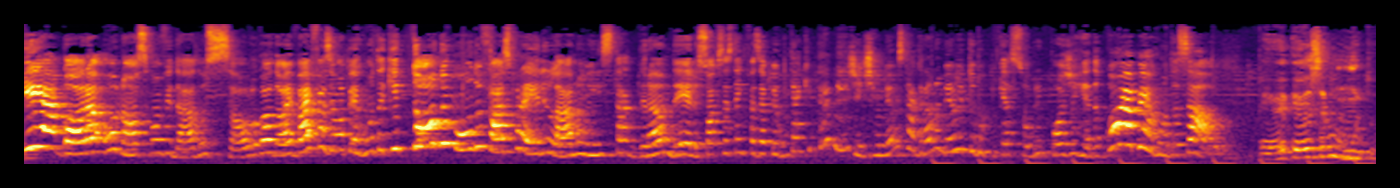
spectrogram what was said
E agora o nosso convidado, Saulo Godoy, vai fazer uma pergunta que todo mundo faz pra ele lá no Instagram dele. Só que vocês têm que fazer a pergunta aqui pra mim, gente, no meu Instagram, no meu YouTube, porque é sobre imposto de renda. Qual é a pergunta, Saulo? Bem, eu, eu recebo muito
